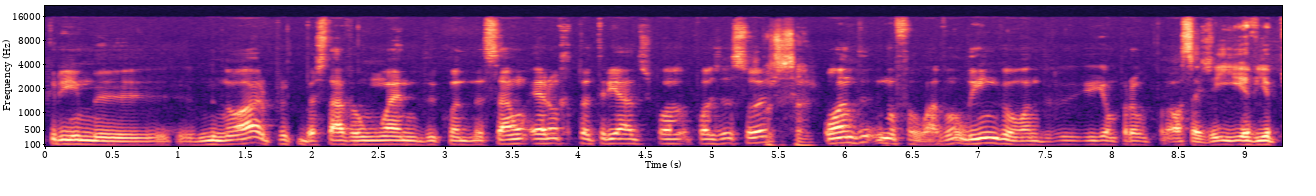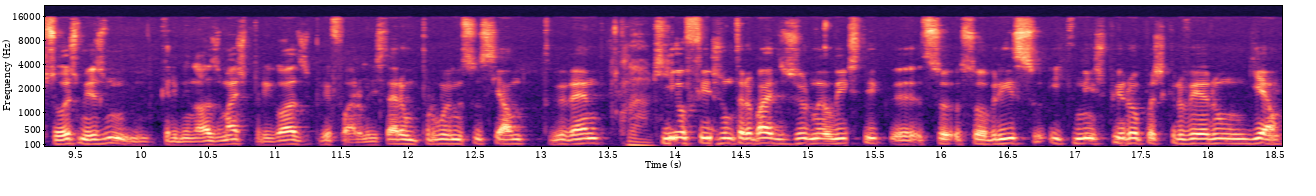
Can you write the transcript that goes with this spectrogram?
crime menor, porque bastava um ano de condenação, eram repatriados para, para os Açores, onde não falavam língua, onde iam para, Ou seja, e havia pessoas mesmo, criminosos mais perigosos por aí fora. Mas isto era um problema social muito grande Claro. que eu fiz um trabalho jornalístico eh, so- sobre isso e que me inspirou para escrever um guião.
